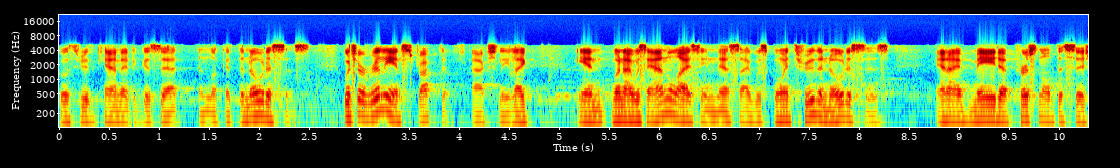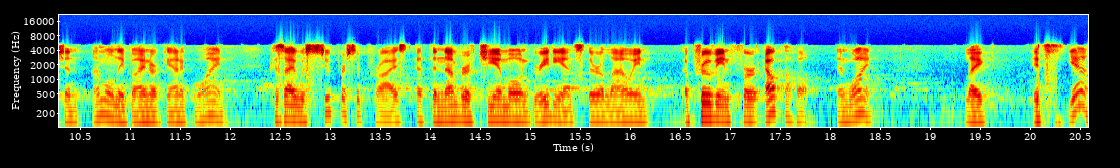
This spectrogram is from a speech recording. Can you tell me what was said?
go through the Canada Gazette, and look at the notices, which are really instructive, actually. Like, in, when I was analyzing this, I was going through the notices, and I've made a personal decision. I'm only buying organic wine because I was super surprised at the number of GMO ingredients they're allowing, approving for alcohol and wine. Like, it's, yeah,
